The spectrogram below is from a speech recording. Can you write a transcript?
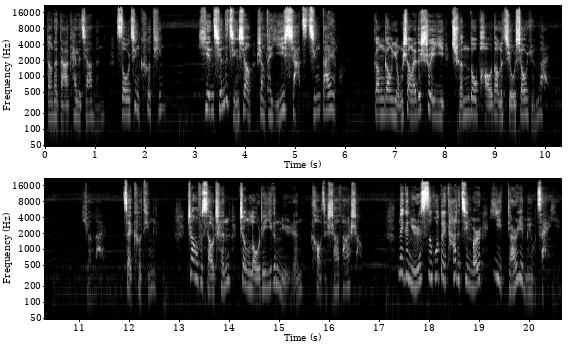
当他打开了家门，走进客厅，眼前的景象让他一下子惊呆了。刚刚涌上来的睡意全都跑到了九霄云外。原来，在客厅里，丈夫小陈正搂着一个女人靠在沙发上，那个女人似乎对他的进门一点也没有在意，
